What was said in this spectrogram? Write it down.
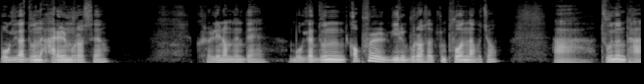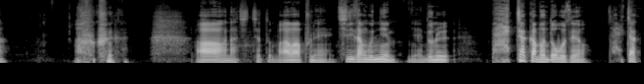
모기가 눈 알을 물었어요? 그럴 리는 없는데 모기가 눈 커플 위를 물어서 좀 부었나 보죠? 아, 두 눈 다? 아, 나 진짜 또 마음 아프네. 7239님, 예, 눈을 바짝 한번 떠보세요. 살짝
